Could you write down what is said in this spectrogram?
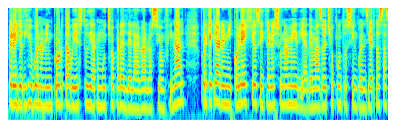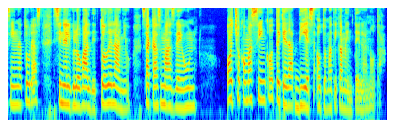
pero yo dije, bueno, no importa, voy a estudiar mucho para el de la evaluación final, porque claro, en mi colegio si tienes una media de más de 8.5 en ciertas asignaturas, si en el global de todo el año sacas más de un 8,5 te queda 10 automáticamente en la nota.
